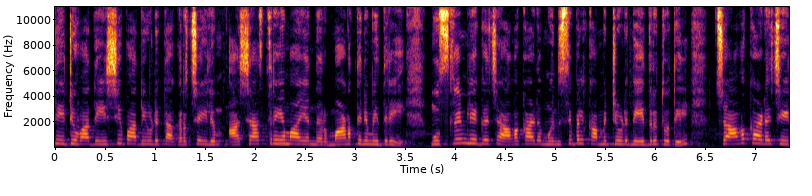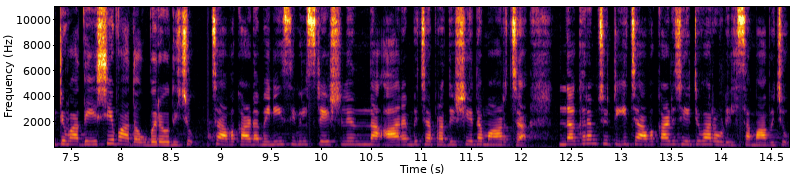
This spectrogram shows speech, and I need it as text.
ചേറ്റുവ ദേശീയപാതയുടെ തകർച്ചയിലും അശാസ്ത്രീയമായ നിർമ്മാണത്തിനുമെതിരെ മുസ്ലിം ലീഗ് ചാവക്കാട് മുനിസിപ്പൽ കമ്മിറ്റിയുടെ നേതൃത്വത്തിൽ ചാവക്കാട് ചേറ്റുവ ദേശീയപാത ഉപരോധിച്ചു. ചാവക്കാട് മിനി സിവിൽ സ്റ്റേഷനിൽ നിന്ന് ആരംഭിച്ച പ്രതിഷേധ മാർച്ച് നഗരം ചുറ്റി ചാവക്കാട് ചേറ്റുവ റോഡിൽ സമാപിച്ചു.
